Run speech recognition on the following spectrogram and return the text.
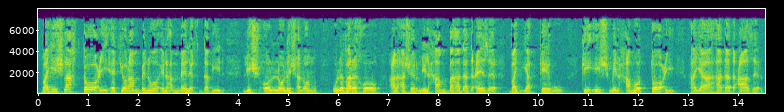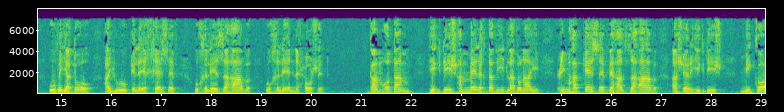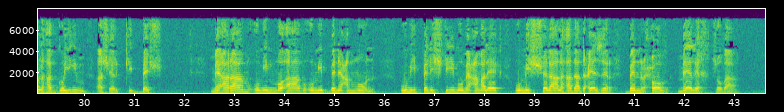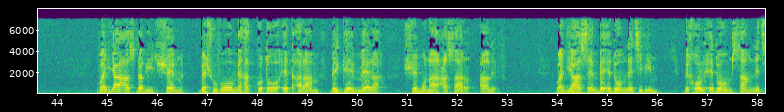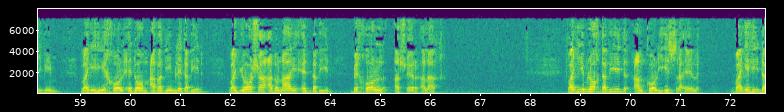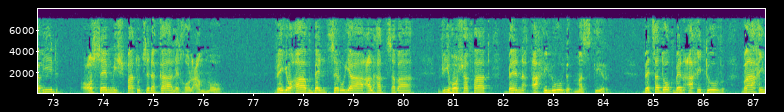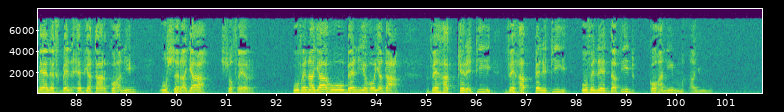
וישלח טועי את יורם בנו אל המלך דוד, לשאול לו לשלום ולברכו על אשר נלחם בהדד עזר, ויכהו, כי איש מלחמות טועי היה הדד עזר, ובידו היו כלי כסף וכלי זהב וכלי נחושת. גם אותם הקדיש המלך דוד לאדוני עם הכסף והזהב אשר הקדיש מכל הגויים אשר כיבש. מארם וממואב ומבני עמון ומפלשתים ומעמלק ומשלל הדד עזר בן רחוב מלך צובה. ויעש דוד שם בשובו מהכותו את ארם בגי מלח שמונה עשר א'. וישם באדום נציבים, בכל אדום שם נציבים, ויהי כל אדום עבדים לדוד, ויושע אדוני את דוד בכל אשר הלך. וימלוך דוד על כל ישראל, ויהי דוד עושה משפט וצדקה לכל עמו. ויואב בן צרויה על הצבא, ויהושפט בן אחילוד מזכיר. וצדוק בן אחיטוב, ואחימלך בן אביתר כהנים, וסריה סופר. ובניהו בן יהוידע, והכרתי והפלתי, ובני דוד כהנים היו.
